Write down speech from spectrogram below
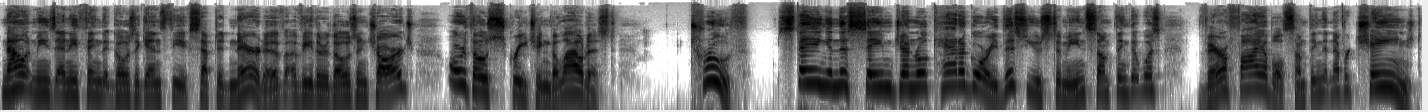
Now it means anything that goes against the accepted narrative of either those in charge or those screeching the loudest. Truth. Staying in this same general category. This used to mean something that was verifiable, something that never changed.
